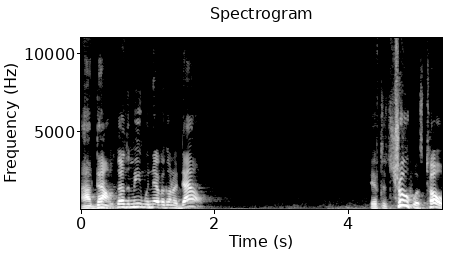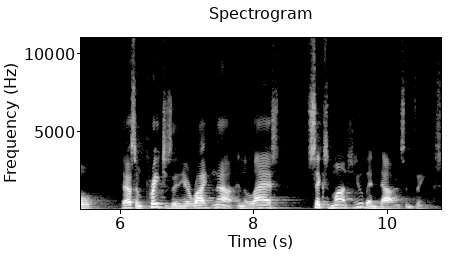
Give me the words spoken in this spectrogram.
our doubts. Doesn't mean we're never going to doubt. If the truth was told, there are some preachers in here right now, in the last six months, you've been doubting some things.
